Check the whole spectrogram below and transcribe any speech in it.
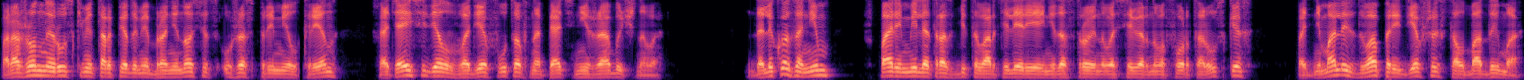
Пораженный русскими торпедами броненосец уже спрямил крен, хотя и сидел в воде футов на пять ниже обычного. Далеко за ним, в паре миль от разбитого артиллерией недостроенного северного форта русских, поднимались два поредевших столба дыма.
